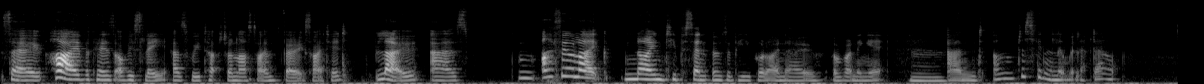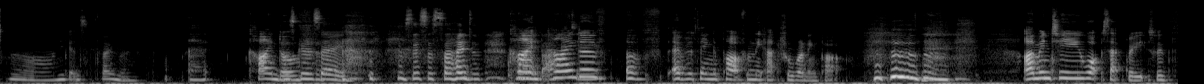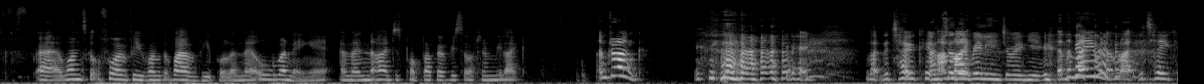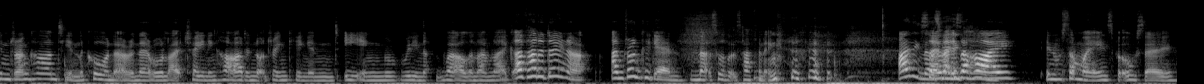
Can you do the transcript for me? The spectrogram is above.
so high because obviously, as we touched on last time, very excited. Low as mm, I feel like ninety percent of the people I know are running it, and I'm just feeling a little bit left out. Oh, you're getting some FOMO. Kind of. I was going to say, is this a sign of kind kind you? of of everything apart from the actual running part. I'm into WhatsApp groups with uh, one's got four other people, one's got five other people, and they're all running it. And then I just pop up every so often and be like, "I'm drunk." You know, like the token. I'm I'm sure like, they're really enjoying you. at the moment, I'm like the token drunk auntie in the corner, and they're all like training hard and not drinking and eating really well, and I'm like, I've had a donut, I'm drunk again, and that's all that's happening. I think so that's that really is a high in some ways, but also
